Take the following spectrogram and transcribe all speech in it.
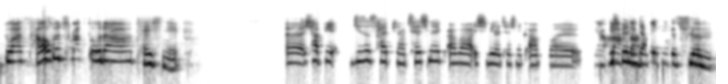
Du hast Hauswirtschaft oder Technik? Äh, ich habe dieses Halbjahr Technik, aber ich wähle Technik ab, weil Ja, Ich bin da- Technik ist schlimm.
